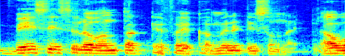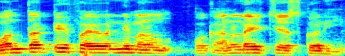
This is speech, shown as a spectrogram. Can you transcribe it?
బీసీసీలో వన్ థర్టీ ఫైవ్ కమ్యూనిటీస్ ఉన్నాయి. ఆ వన్ థర్టీ ఫైవ్ అన్ని మనం ఒక అనలైజ్ చేసుకొని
